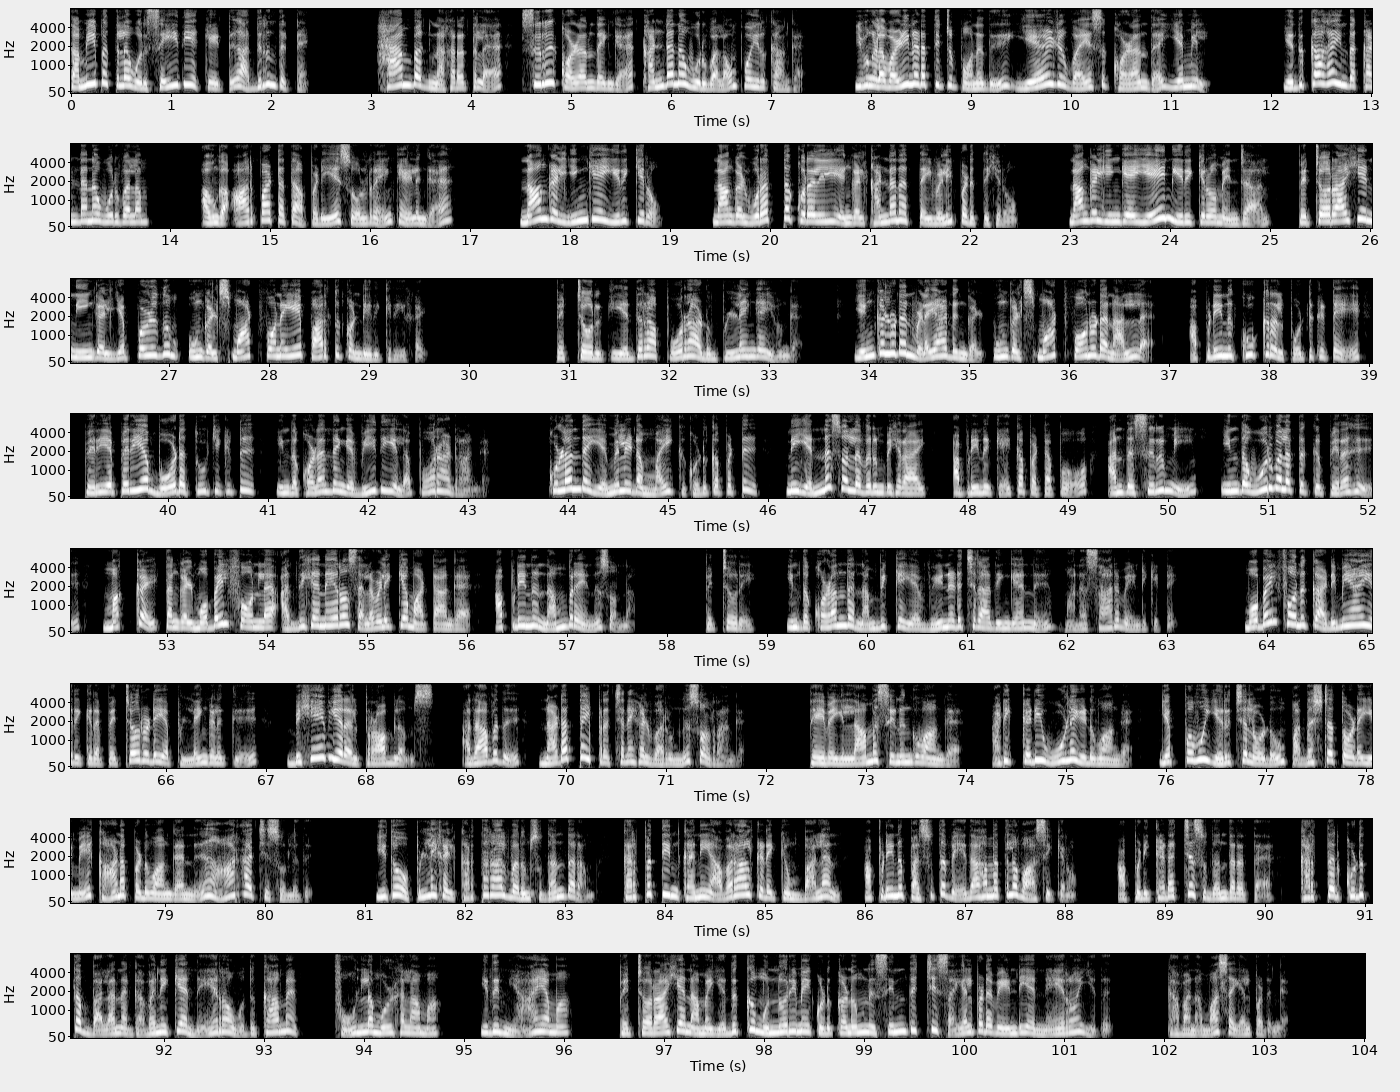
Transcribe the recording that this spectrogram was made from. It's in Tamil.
சமீபத்துல ஒரு செய்தியை கேட்டு அதிர்ந்துட்டேன். ஹாம்பர்க் நகரத்துல சிறு குழந்தைங்க கண்டன ஊர்வலம் போயிருக்காங்க. இவங்கள வழிநடத்திட்டு போனது ஏழு வயசு குழந்தை எமில். எதுக்காக இந்த கண்டன ஊர்வலம்? அவங்க ஆர்ப்பாட்டத்தை அப்படியே சொல்றேன் கேளுங்க. நாங்கள் இங்கே இருக்கிறோம். நாங்கள் உரத்த குரலில் எங்கள் கண்டனத்தை வெளிப்படுத்துகிறோம். நாங்கள் இங்கே ஏன் இருக்கிறோம் என்றால் பெற்றோராகிய நீங்கள் எப்பொழுதும் உங்கள் ஸ்மார்ட் போனையே பார்த்து கொண்டிருக்கிறீர்கள். பெற்றோருக்கு எதிரா போராடும் பிள்ளைங்க இவங்க. எங்களுடன் விளையாடுங்கள் உங்கள் ஸ்மார்ட் போனுடன் அல்ல அப்படின்னு கூக்குரல் போட்டுக்கிட்டே பெரிய பெரிய போர்டை தூக்கிக்கிட்டு இந்த குழந்தைங்க வீதியில போராடுறாங்க. குழந்தை எமிலிடம் மைக்கு கொடுக்கப்பட்டு நீ என்ன சொல்ல விரும்புகிறாய்? அப்படின்னு கேட்கப்பட்டப்போ அந்த சிறுமி இந்த ஊர்வலத்துக்கு பிறகு மக்கள் தங்கள் மொபைல் போன்ல அதிக நேரம் செலவழிக்க மாட்டாங்க அப்படின்னு நம்புறேன்னு சொன்னான். பெற்றோரே இந்த குழந்தை நம்பிக்கைய வீணடிச்சிடாதீங்கன்னு மனசார வேண்டிக்கிட்டேன். மொபைல் போனுக்கு அடிமையாயிருக்கிற பெற்றோருடைய பிள்ளைங்களுக்கு பிஹேவியரல் ப்ராப்ளம்ஸ் அதாவது நடத்தை பிரச்சனைகள் வரும்னு சொல்றாங்க. தேவையில்லாம சிணுங்குவாங்க அடிக்கடி ஊழையிடுவாங்க எப்பவும் எரிச்சலோடும் பதஷ்டத்தோடையுமே காணப்படுவாங்கன்னு ஆராய்ச்சி சொல்லுது. இதோ பிள்ளைகள் கர்த்தரால் வரும் சுதந்திரம் கற்பத்தின் கனி அவரால் கிடைக்கும் பலன் அப்படின்னு பசுத்த வேதாகமத்துல வாசிக்கிறோம். அப்படி கிடைச்ச சுதந்திரத்தை கர்த்தர் கொடுத்த பலனை கவனிக்க நேரம் ஒதுக்காம போன்ல மூழ்கலாமா? இது நியாயமா? பெற்றோராகிய நாம எதுக்கு முன்னுரிமை கொடுக்கணும்னு சிந்திச்சு செயல்பட வேண்டிய நேரம் இது. கவனமா செயல்படுங்க.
